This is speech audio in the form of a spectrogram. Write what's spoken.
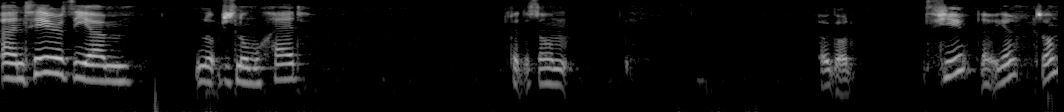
And here is the um not just normal head. Put this on. Oh god. Phew, there we go, it's on.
